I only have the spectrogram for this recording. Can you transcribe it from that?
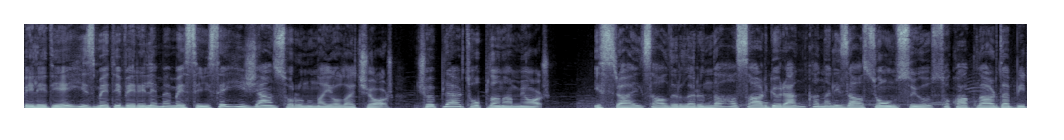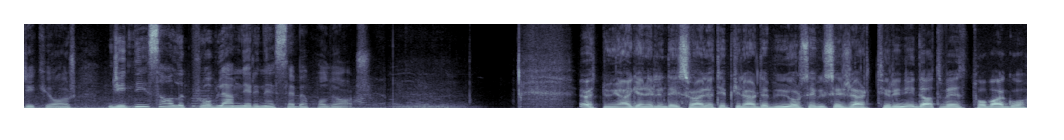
Belediye hizmeti verilememesi ise hijyen sorununa yol açıyor. Çöpler toplanamıyor. İsrail saldırılarında hasar gören kanalizasyon suyu sokaklarda birikiyor, ciddi sağlık problemlerine sebep oluyor. Evet dünya genelinde İsrail'e tepkiler de büyüyor sevgili seyirciler. Trinidad ve Tobago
